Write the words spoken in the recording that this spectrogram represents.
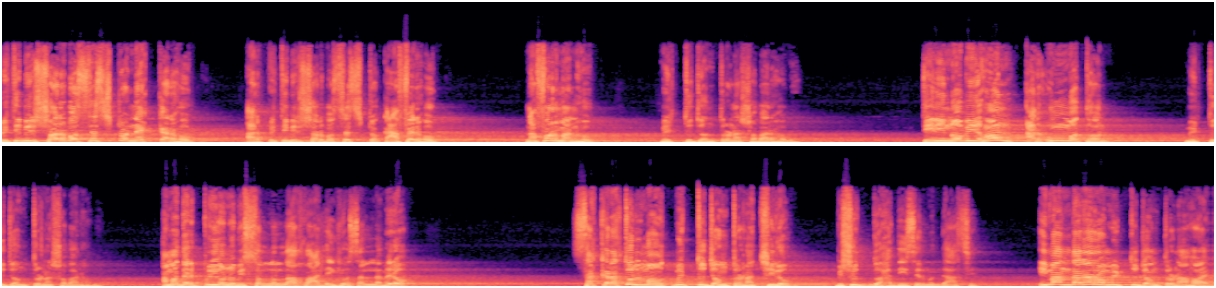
পৃথিবীর সর্বশ্রেষ্ঠ নেককার হোক আর পৃথিবীর সর্বশ্রেষ্ঠ কাফের হোক, নাফরমান হোক, মৃত্যু যন্ত্রণা সবার হবে। তিনি নবী হন আর উম্মত হন, মৃত্যু যন্ত্রণা সবার হবে। আমাদের প্রিয় নবী সাল্লাহ আলী সাকরাতুল মৌত মৃত্যু যন্ত্রণা ছিল, বিশুদ্ধ হাদিসের মধ্যে আছে। ইমানদারেরও মৃত্যু যন্ত্রণা হয়,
